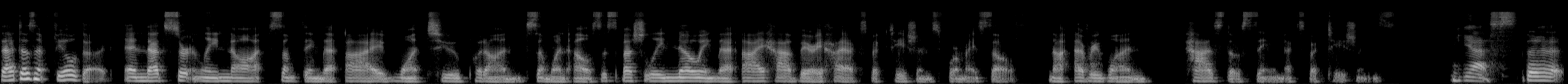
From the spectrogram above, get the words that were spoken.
that doesn't feel good. And that's certainly not something that I want to put on someone else, especially knowing that I have very high expectations for myself. Not everyone has those same expectations. Yes, the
